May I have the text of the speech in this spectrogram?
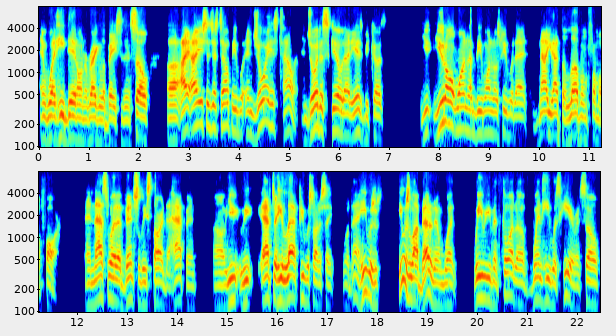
in what he did on a regular basis. And so uh, I, I used to just tell people enjoy his talent, enjoy the skill that he is, because you you don't want to be one of those people that now you have to love them from afar, and that's what eventually started to happen. Um, you we after he left, people started to say, "Well, dang, he was he was a lot better than what we even thought of when he was here." And so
